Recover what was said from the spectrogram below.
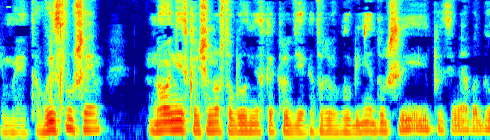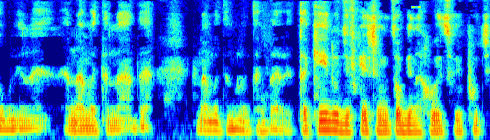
и мы это выслушаем, но не исключено, что было несколько людей, которые в глубине души про себя подумали, нам это надо, нам это нужно и так далее. Такие люди в конечном итоге находят свой путь,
